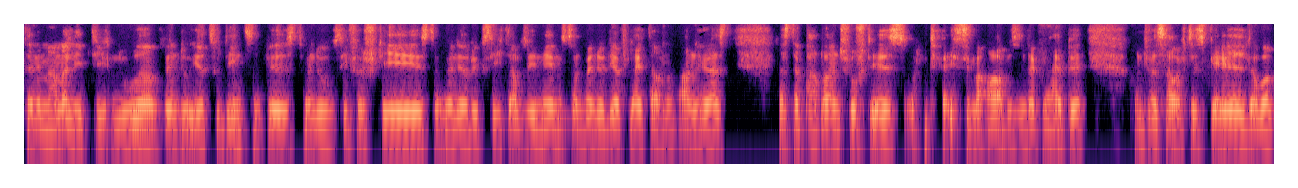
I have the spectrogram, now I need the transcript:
deine Mama liebt dich nur, wenn du ihr zu Diensten bist, wenn du sie verstehst und wenn du Rücksicht auf sie nimmst und wenn du dir vielleicht auch noch anhörst, dass der Papa ein Schuft ist und der ist immer abends in der Kneipe und versauft das Geld, aber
